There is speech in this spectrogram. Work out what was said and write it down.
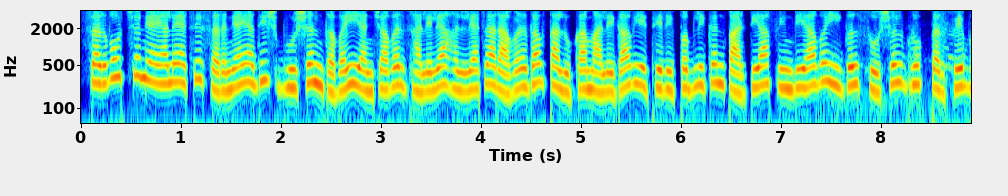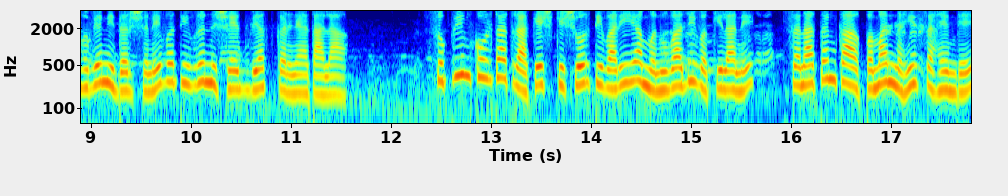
सर्वोच्च न्यायालयाचे सरन्यायाधीश भूषण गवई यांच्यावर झालेल्या हल्ल्याचा रावळगाव तालुका मालेगाव येथे रिपब्लिकन पार्टी ऑफ इंडिया व ईगल सोशल ग्रुपतर्फे भव्य निदर्शने व तीव्र निषेध व्यक्त करण्यात आला. सुप्रीम कोर्टात राकेश किशोर तिवारी या मनुवादी वकिलाने सनातन का अपमान नाही सहेंगे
